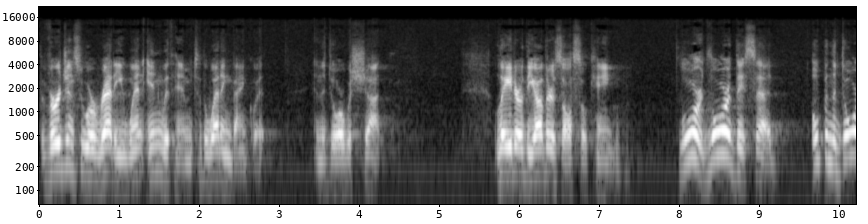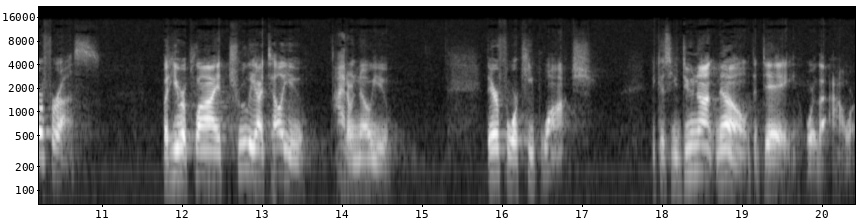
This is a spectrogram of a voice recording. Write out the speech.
The virgins who were ready went in with him to the wedding banquet, and the door was shut. Later, the others also came. Lord, Lord, they said, open the door for us. But he replied, Truly I tell you, I don't know you. Therefore, keep watch, because you do not know the day or the hour.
